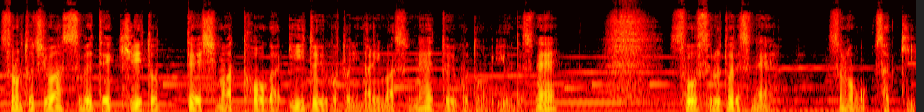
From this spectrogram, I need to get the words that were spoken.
その土地は全て切り取ってしまった方がいいということになりますね、ということを言うんですね。そうするとですね、そのさっき、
